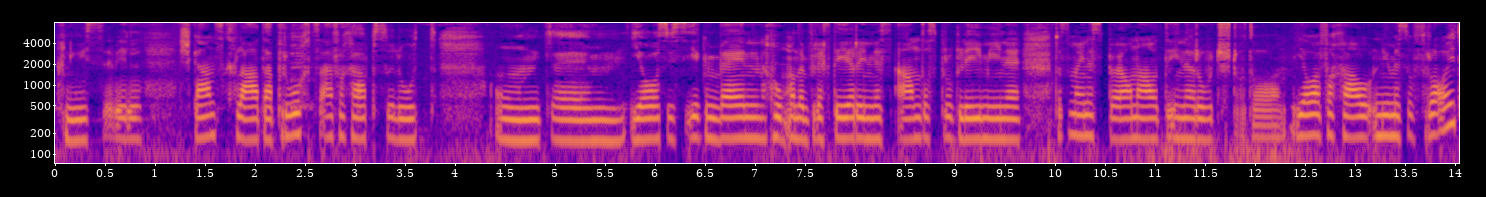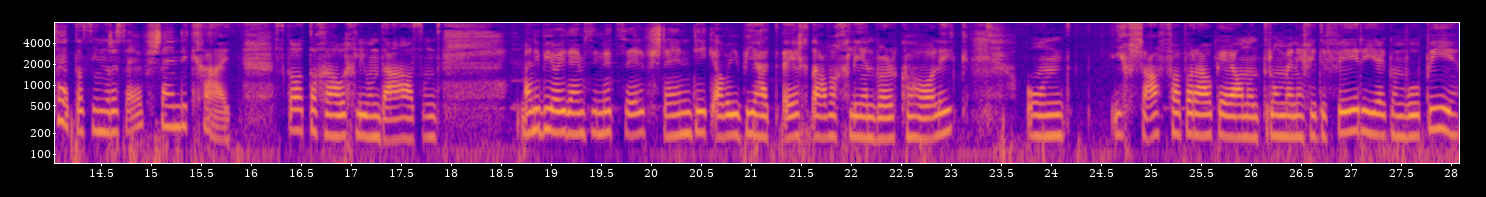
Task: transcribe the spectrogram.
geniessen kann. Weil ist ganz klar, da braucht es einfach absolut. Und ähm, ja, es ist irgendwann kommt man dann vielleicht eher in ein anderes Problem rein, dass man in ein Burnout reinrutscht oder ja, einfach auch nicht mehr so Freude hat an seiner Selbstständigkeit. Es geht doch auch ein bisschen um das. Und ich meine, ich bin ja in dem Sinne nicht selbstständig, aber ich bin halt echt einfach ein, ein Workaholic. Und ich arbeite aber auch gerne und darum, wenn ich in der Ferien irgendwo bin,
